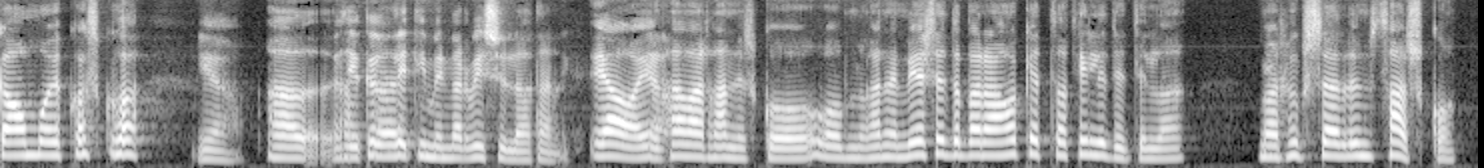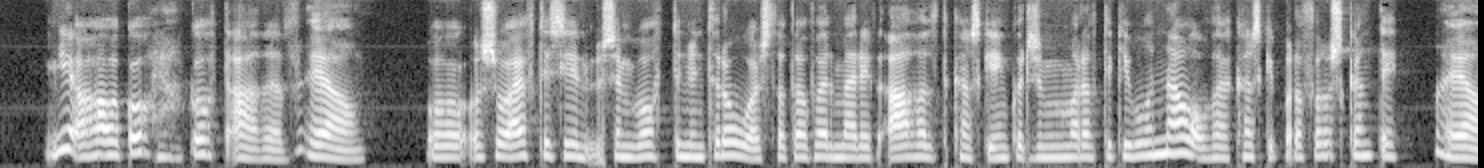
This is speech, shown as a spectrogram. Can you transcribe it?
gám og eitthvað sko. Já. Því að gamli tíminn var vissulega þannig. já, já, það var þannig sko og þannig að mér setja bara ágætt að þýliti til að maður hugsaður um það sko. Já, hafa gott, gott aðhald. og, og svo eftir síðan sem vottunin þróast þá fær maður eitthvað aðhald kannski einhverju sem maður átti ekki vona á og það er kannski bara þróskandi já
